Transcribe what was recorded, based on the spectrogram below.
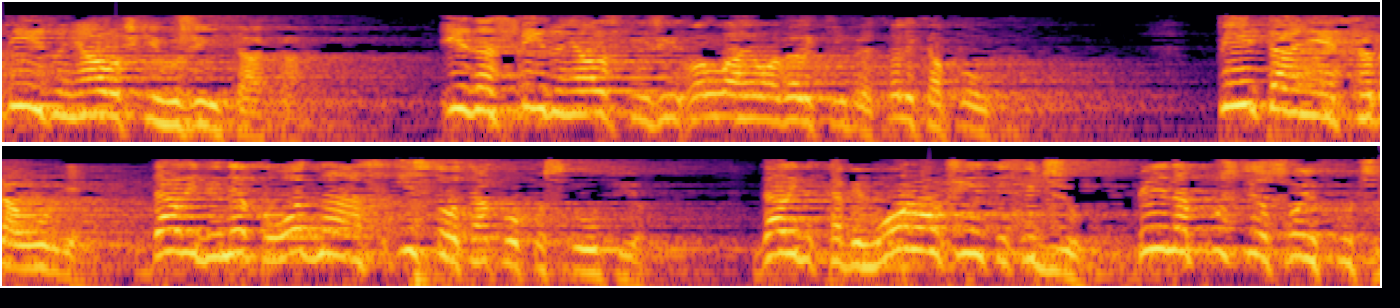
svih dunjaločkih užitaka. Iznad svih dunjaločkih užitaka. Allah je ovo veliki bret, velika pouka. Pitanje je sada ovdje, da li bi neko od nas isto tako postupio? Da li bi, kad bi morao učiniti hijđu, bili napustio svoju kuću,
